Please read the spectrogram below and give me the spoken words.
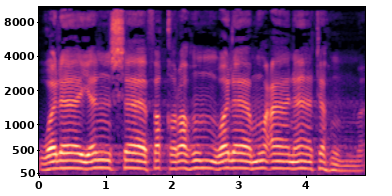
ولا ينسى فقرهم ولا معاناتهم.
